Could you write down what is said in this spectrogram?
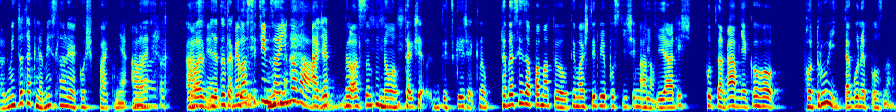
a my to tak nemysleli jako špatně, ale... Ne, tak ale jasně. je to takový, Byla jsi tím zajímavá, A že byla jsem, no, takže vždycky řeknu, tebe si zapamatujou, ty máš ty dvě postižené Ano. děti. Já když poznám někoho po druhý, tak ho nepoznám.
